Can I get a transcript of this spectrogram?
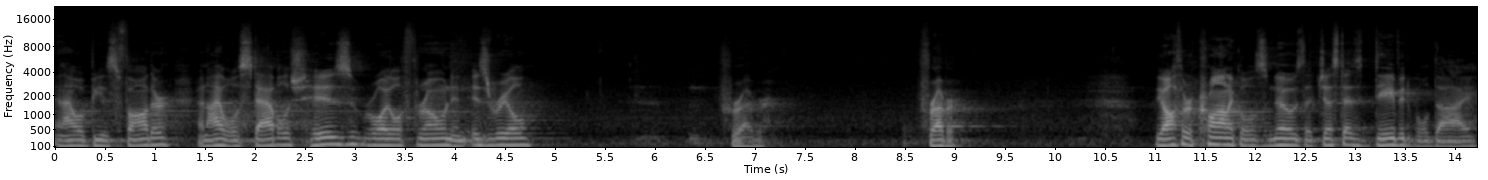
and I will be his father, and I will establish his royal throne in Israel forever. Forever. The author of Chronicles knows that just as David will die,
